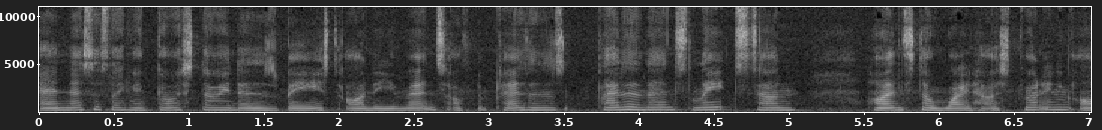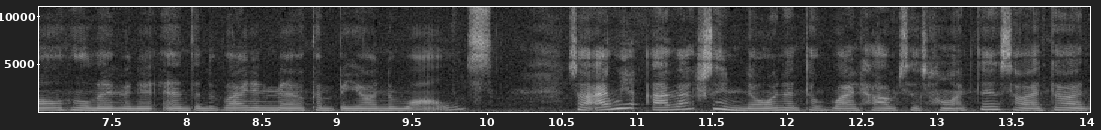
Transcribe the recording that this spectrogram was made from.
and this is like a ghost story that is based on the events of the president's, president's late son haunts the White House, threatening all who live in it and the divided America beyond the walls. So I mean, I've actually known that the White House is haunted, so I thought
